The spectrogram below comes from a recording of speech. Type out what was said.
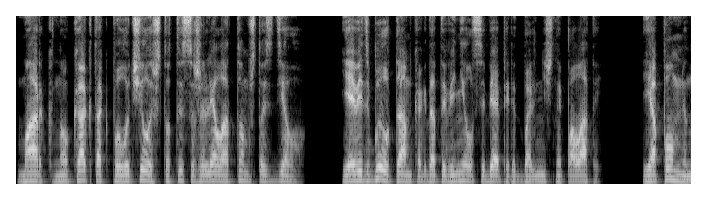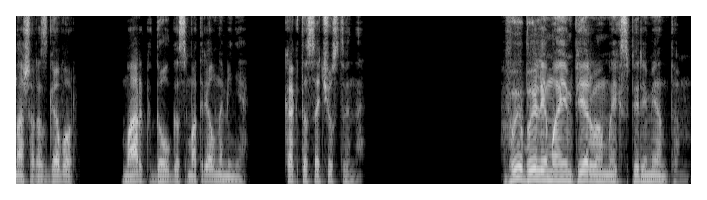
Марк, но как так получилось, что ты сожалел о том, что сделал? Я ведь был там, когда ты винил себя перед больничной палатой. Я помню наш разговор. Марк долго смотрел на меня, как-то сочувственно. Вы были моим первым экспериментом.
